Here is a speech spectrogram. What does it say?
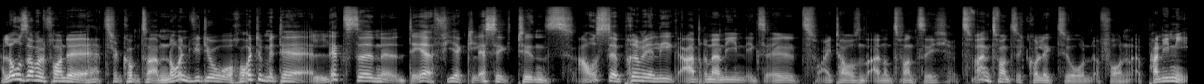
Hallo Sammelfreunde, herzlich willkommen zu einem neuen Video. Heute mit der letzten der vier Classic Tins aus der Premier League Adrenalin XL 2021-22 Kollektion von Panini.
